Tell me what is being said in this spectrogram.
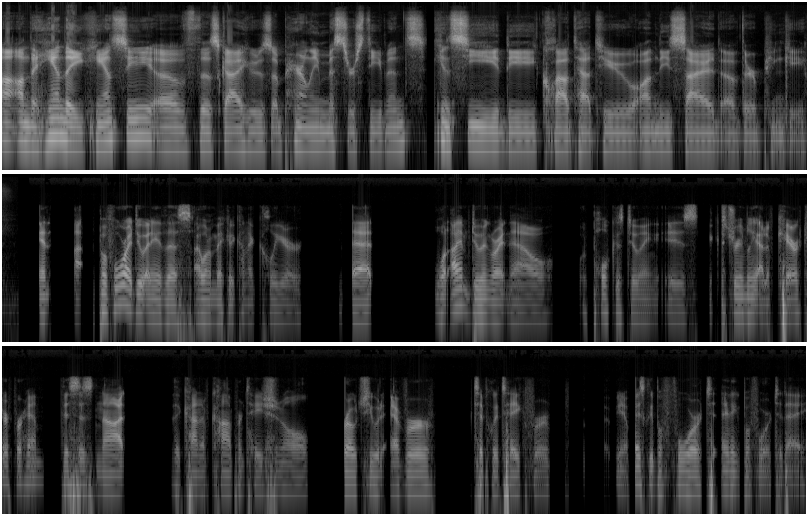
uh, on the hand that you can't see of this guy who's apparently Mr. Stevens, you can see the cloud tattoo on the side of their pinky. And uh, before I do any of this, I want to make it kind of clear that what I'm doing right now, what Polk is doing, is extremely out of character for him. This is not the kind of confrontational approach he would ever typically take for, you know, basically before t- anything before today.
